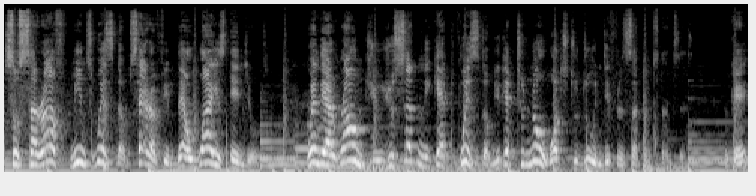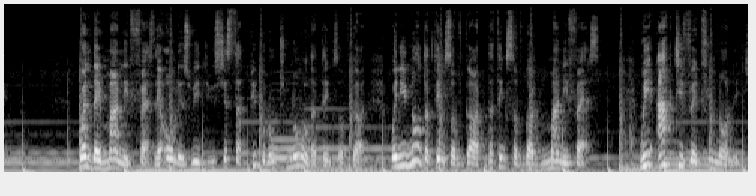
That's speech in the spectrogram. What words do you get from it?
So seraph means wisdom. Seraphim, they are wise angels. When they are around you, you suddenly get wisdom. You get to know what to do in different circumstances. Okay? when they manifest, they're always with you. It's just that people don't know the things of God. When you know the things of God, the things of God manifest. We activate through knowledge.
